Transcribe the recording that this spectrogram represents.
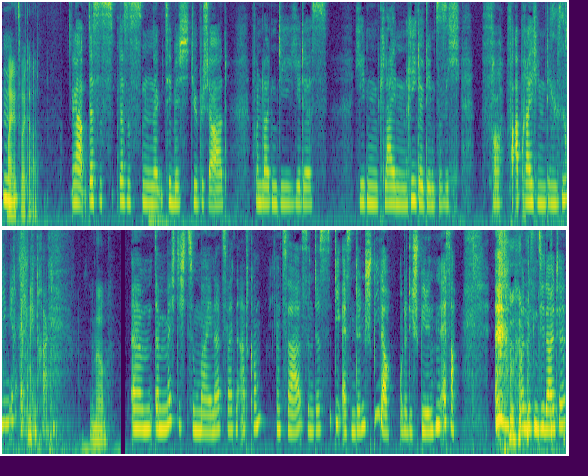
Hm. Meine zweite Art. Ja, das ist, das ist eine ziemlich typische Art von Leuten, die jedes, jeden kleinen Riegel, den sie sich ver, verabreichen, den müssen sie in ihre App eintragen. Genau. Ähm, dann möchte ich zu meiner zweiten Art kommen. Und zwar sind es die essenden Spieler oder die spielenden Esser. und das sind die Leute,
